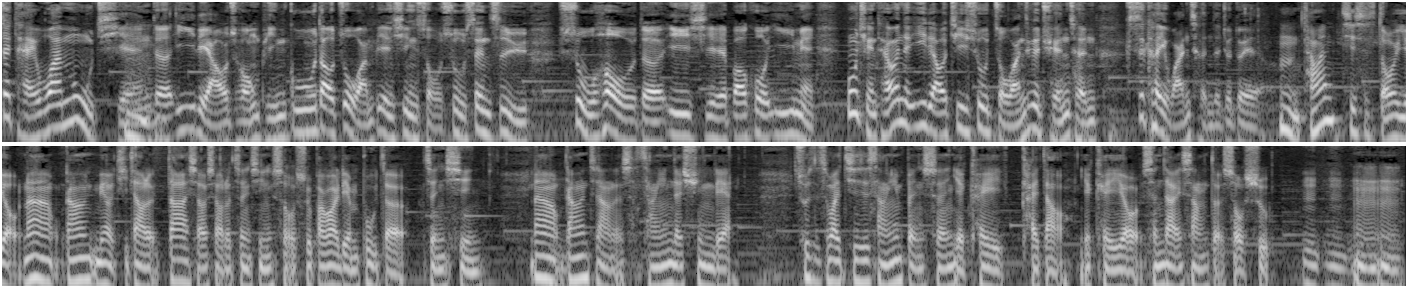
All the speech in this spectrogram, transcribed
在台湾目前的医疗，从评估到做完变性手术，甚至于术后的一些包括医美，目前台湾的医疗技术走完这个全程是可以完成的，就对了。嗯，台湾其实都有。那刚刚没有提到的大大小小的整形手术，包括脸部的整形。那刚刚讲的是嗓音的训练。除此之外，其实嗓音本身也可以开刀，也可以有声带上的手术。嗯嗯嗯嗯，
